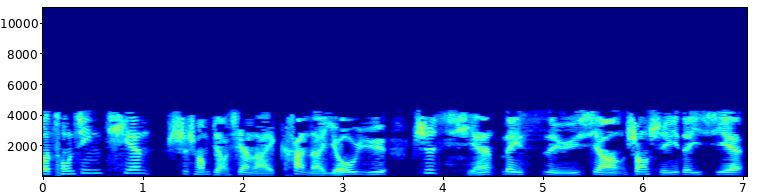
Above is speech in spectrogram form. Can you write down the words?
那么从今天市场表现来看呢，由于之前类似于像双十一的一些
